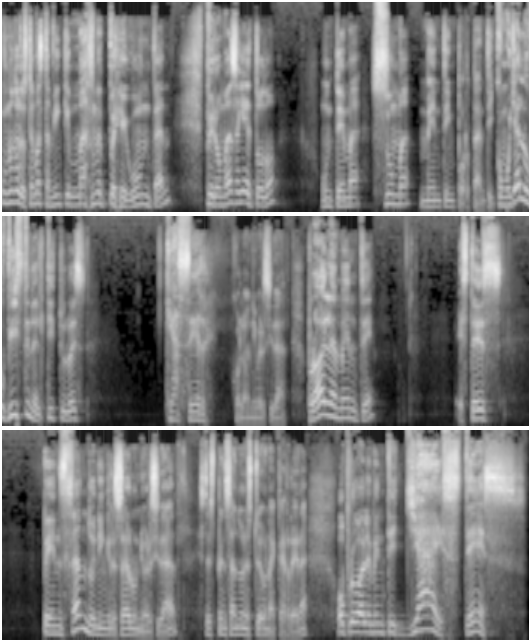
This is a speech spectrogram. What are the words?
uno de los temas también que más me preguntan, pero más allá de todo, un tema sumamente importante. Y como ya lo viste en el título, es ¿qué hacer con la universidad? Probablemente estés pensando en ingresar a la universidad, estés pensando en estudiar una carrera, o probablemente ya estés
